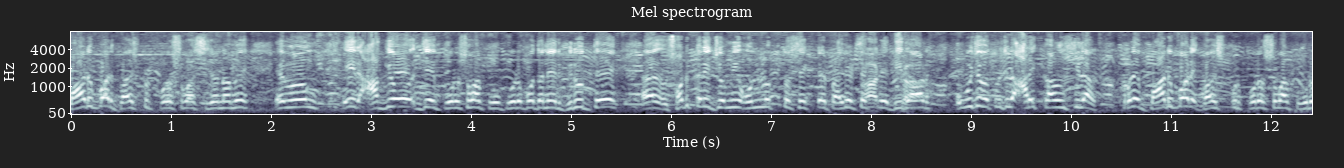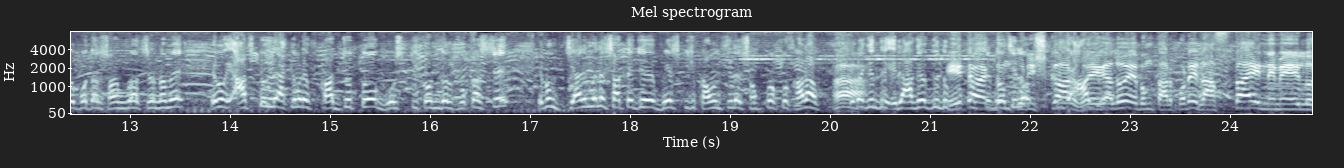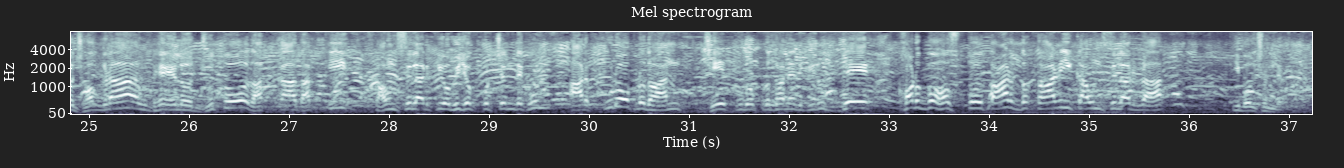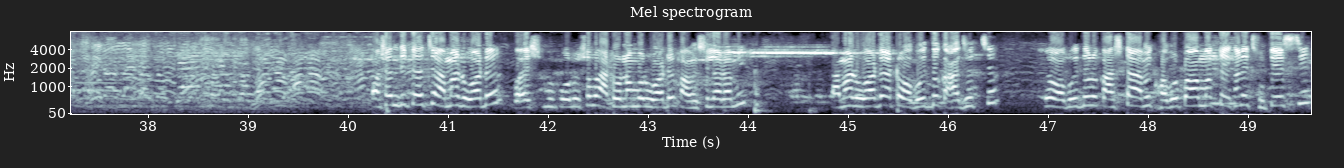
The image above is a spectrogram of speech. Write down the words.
বারবার গয়েশপুর পৌরসভার শিরোনামে এবং এর আগেও যে পৌরসভা পৌ- পৌরপ্রধানের বিরুদ্ধে সরকারি জমি অন্যত্র সেক্টর প্রাইভেট সেক্টরে দিয়ে। দেওয়ার অভিযোগ তুলেছিল আরেক কাউন্সিলর ফলে বারবার গয়েশপুর পৌরসভার পৌরপ্রধান সংবাদ শিরোনামে এবং আজকে একেবারে কার্যত গোষ্ঠী কন্দল প্রকাশ্যে এবং চেয়ারম্যানের সাথে যে বেশ কিছু কাউন্সিলের সম্পর্ক খারাপ হ্যাঁ। এটা কিন্তু এর আগেও কিন্তু এটা একদম পরিষ্কার হয়ে গেল এবং তারপরে রাস্তায় নেমে এলো ঝগড়া উঠে এলো জুতো ধাক্কা ধাক্কি। কাউন্সিলর কি অভিযোগ করছেন দেখুন। আর পুরো প্রধান যে পুরো প্রধানের বিরুদ্ধে খড়গহস্ত তার তারই কাউন্সিলররা কি বলছেন দেখুন। অশান্তিটা হচ্ছে আমার ওয়ার্ডে বয়সপুর পৌরসভা আঠারো নম্বর ওয়ার্ডের কাউন্সিলর আমি। আমার ওয়ার্ডে একটা অবৈধ কাজ হচ্ছে। তো অবৈধ কাজটা আমি খবর পাওয়া মাত্র এখানে ছুটে এসেছি।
